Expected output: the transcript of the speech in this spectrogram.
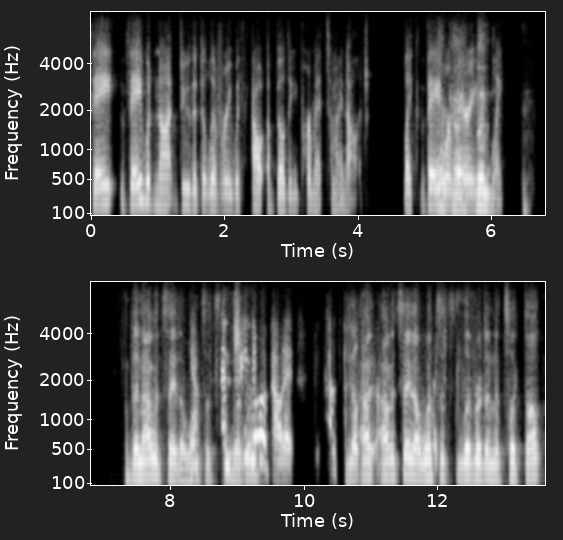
they they would not do the delivery without a building permit to my knowledge. Like they were very then- like then i would say that yeah. once it's And delivered she knew about it because the building I. I would say that once it's delivered and it's hooked up,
